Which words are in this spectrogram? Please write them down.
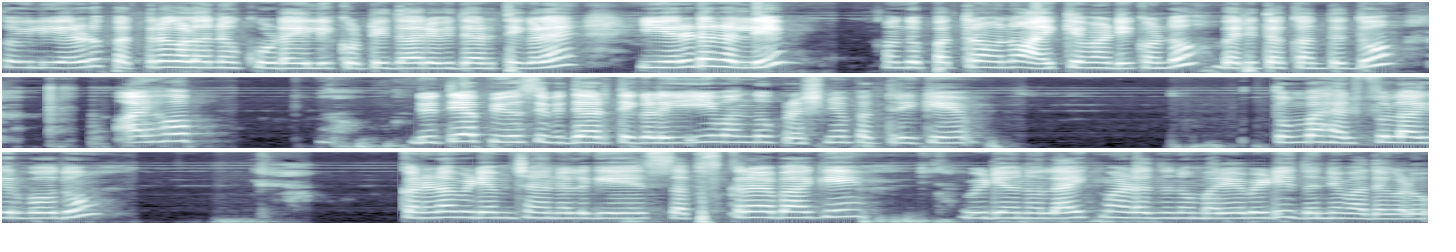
ಸೊ ಇಲ್ಲಿ ಎರಡು ಪತ್ರಗಳನ್ನು ಕೂಡ ಇಲ್ಲಿ ಕೊಟ್ಟಿದ್ದಾರೆ ವಿದ್ಯಾರ್ಥಿಗಳೇ. ಈ ಎರಡರಲ್ಲಿ ಒಂದು ಪತ್ರವನ್ನು ಆಯ್ಕೆ ಮಾಡಿಕೊಂಡು ಬರೀತಕ್ಕಂಥದ್ದು ಐ ಹೋಪ್ ದ್ವಿತೀಯ ಪಿ ಯು ಸಿ ವಿದ್ಯಾರ್ಥಿಗಳಿಗೆ ಈ ಒಂದು ಪ್ರಶ್ನೆ ಪತ್ರಿಕೆ ತುಂಬ ಹೆಲ್ಪ್ಫುಲ್ ಆಗಿರ್ಬೋದು. ಕನ್ನಡ ಮೀಡಿಯಂ ಚಾನಲ್ಗೆ ಸಬ್ಸ್ಕ್ರೈಬ್ ಆಗಿ ವಿಡಿಯೋನ ಲೈಕ್ ಮಾಡೋದನ್ನು ಮರೆಯಬೇಡಿ. ಧನ್ಯವಾದಗಳು.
